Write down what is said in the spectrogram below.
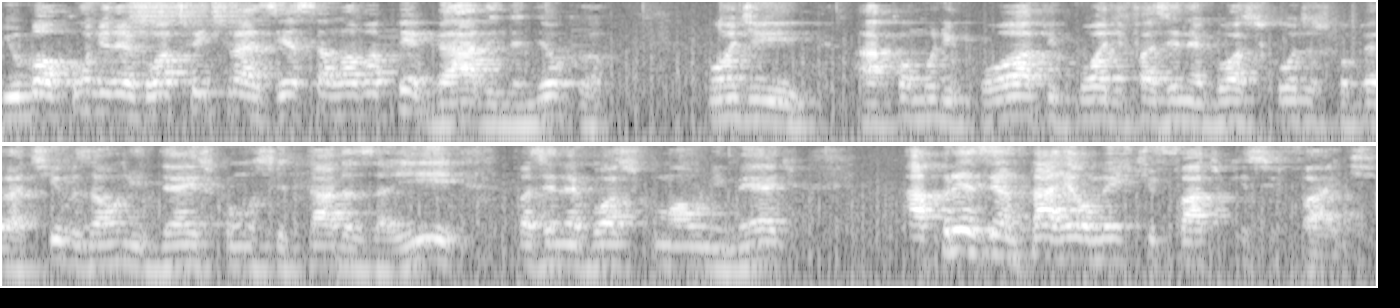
E o balcão de negócio vem trazer essa nova pegada, entendeu, Cláudio? Onde a Comunicop pode fazer negócio com outras cooperativas, a Unidez, como citadas aí, fazer negócio com a Unimed apresentar realmente de fato o que se faz.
